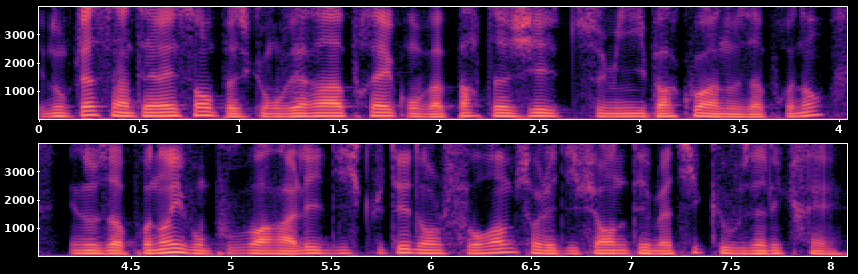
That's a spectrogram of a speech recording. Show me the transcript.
Et donc là, c'est intéressant parce qu'on verra après qu'on va partager ce mini parcours à nos apprenants et nos apprenants, ils vont pouvoir aller discuter dans le forum sur les différentes thématiques que vous allez créer.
